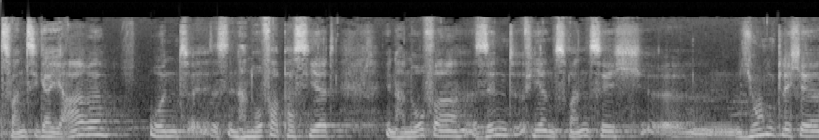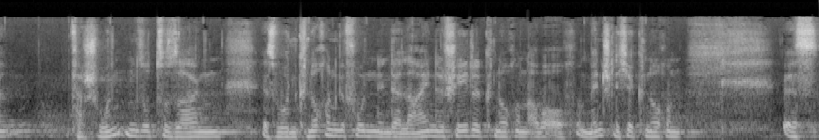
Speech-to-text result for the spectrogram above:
20er Jahre und ist in Hannover passiert. In Hannover sind 24 äh, Jugendliche verschwunden sozusagen. Es wurden Knochen gefunden in der Leine, Schädelknochen, aber auch menschliche Knochen. Es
